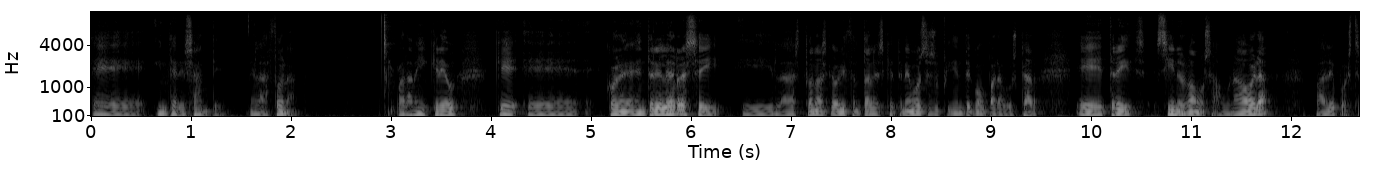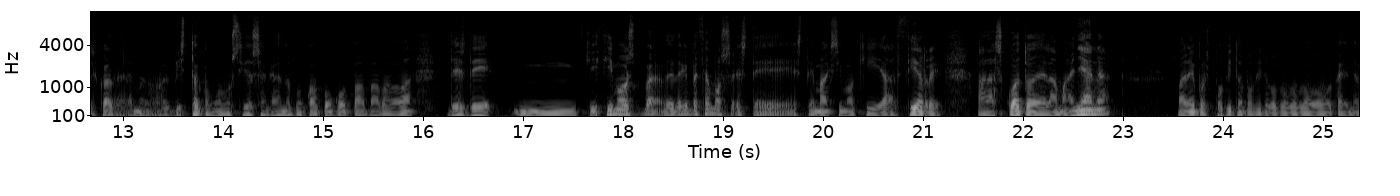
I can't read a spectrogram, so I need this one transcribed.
eh, interesante en la zona. Para mí creo que eh, entre el RSI y las zonas horizontales que tenemos es suficiente como para buscar eh, trades. Si nos vamos a una hora, ¿vale? Pues tres cuartos hemos visto cómo hemos ido sangrando poco a poco, pa, pa, pa, desde mm, que hicimos, bueno, desde que empezamos este, este máximo aquí al cierre a las 4 de la mañana, ¿vale? Pues poquito a poquito, cayendo,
